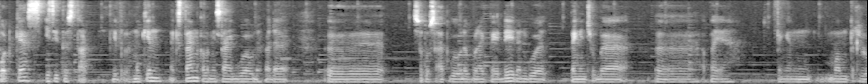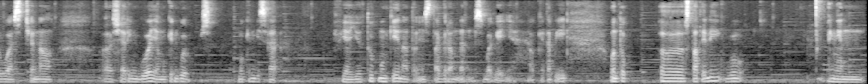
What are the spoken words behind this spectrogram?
Podcast easy to start gitu lah. Mungkin next time kalau misalnya gue udah pada uh, suatu saat gue udah mulai pede dan gue pengen coba uh, apa ya pengen memperluas channel uh, sharing gue ya mungkin gue mungkin bisa via YouTube mungkin atau Instagram dan sebagainya. Oke okay, tapi untuk uh, start ini gue pengen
